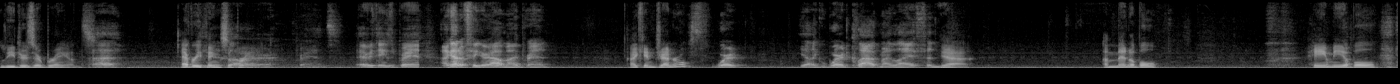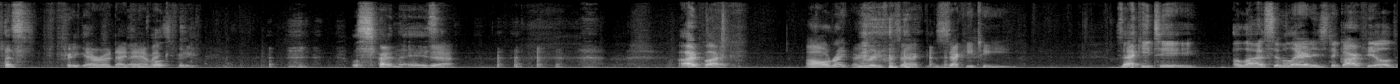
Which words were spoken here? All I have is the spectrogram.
Leaders are brands. uh, Everything's a brand. Brands. Everything's a brand. I got to figure out my brand. Like in general? Word, yeah, like word cloud my life, and Yeah. Amenable, amiable. that's pretty good. Aerodynamic. Pretty... we'll start in the A's. Yeah. All right, Bark. All right. Are you ready for Zach? Zachy T. Zachy T. A lot of similarities to Garfield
